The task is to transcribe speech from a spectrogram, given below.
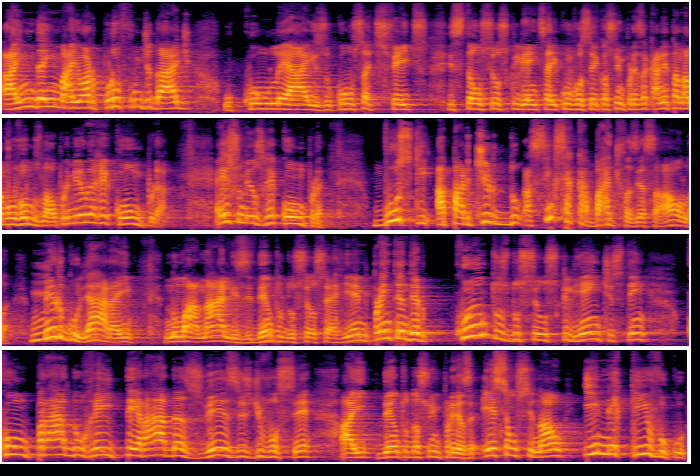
ainda em maior profundidade o quão leais, o quão satisfeitos estão seus clientes aí com você e com a sua empresa. Caneta na mão, vamos lá. O primeiro é recompra. É isso mesmo, recompra. Busque a partir do. Assim que você acabar de fazer essa aula, mergulhar aí numa análise dentro do seu CRM para entender quantos dos seus clientes têm comprado reiteradas vezes de você aí dentro da sua empresa. Esse é um sinal inequívoco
